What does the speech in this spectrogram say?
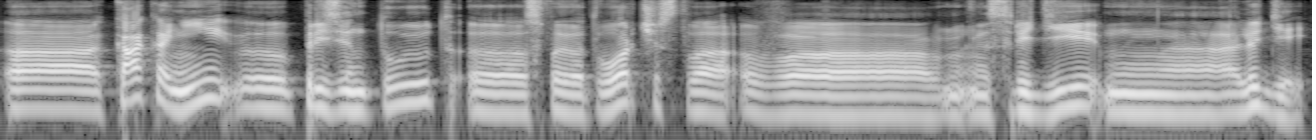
э, как они э, презентуют э, свое творчество в, среди э, людей.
